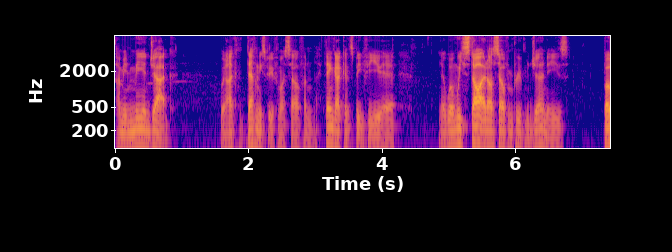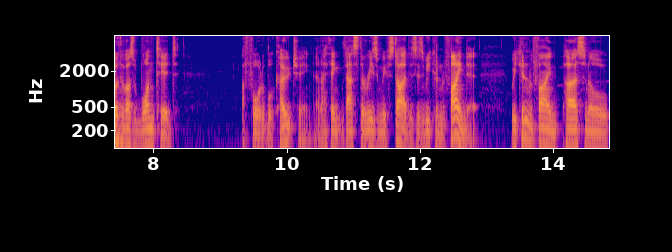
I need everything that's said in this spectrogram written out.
I mean, me and Jack, well, I can definitely speak for myself, and I think I can speak for you here. You know, when we started our self improvement journeys, both of us wanted affordable coaching, and I think that's the reason we've started this is we couldn't find it. We couldn't find personal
